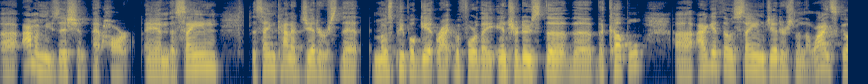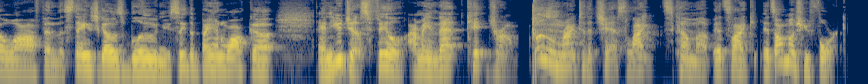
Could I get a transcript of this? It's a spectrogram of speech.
Uh, I'm a musician at heart, and the same the same kind of jitters that most people get right before they introduce the the, the couple. Uh, I get those same jitters when the lights go off and the stage goes blue, and you see the band walk up, and you just feel. I mean, that kick drum boom, right to the chest. Lights come up. It's like, it's almost euphoric.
